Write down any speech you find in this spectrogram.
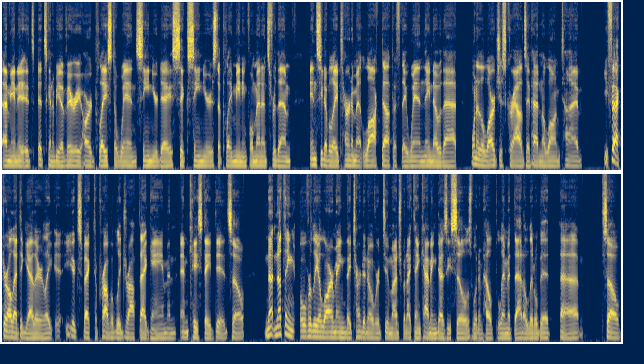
I mean, it's it's going to be a very hard place to win senior day. Six seniors that play meaningful minutes for them. NCAA tournament locked up if they win. They know that one of the largest crowds they've had in a long time. You factor all that together, like you expect to probably drop that game, and and K State did. So not, nothing overly alarming. They turned it over too much, but I think having Desi Sills would have helped limit that a little bit. Uh, so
